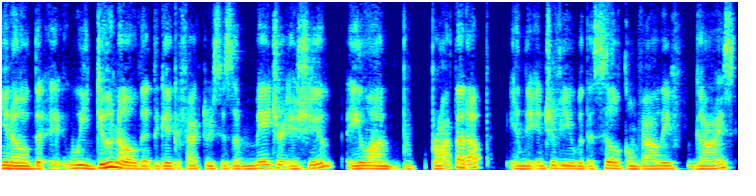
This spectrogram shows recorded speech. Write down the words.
you know the, we do know that the gigafactories is a major issue. Elon brought that up in the interview with the Silicon Valley guys.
